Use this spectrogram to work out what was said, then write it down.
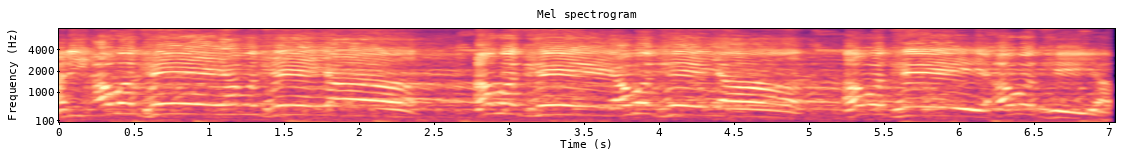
आणि अवघे अवघेया अवघे अवघेया अवघे अवघेया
